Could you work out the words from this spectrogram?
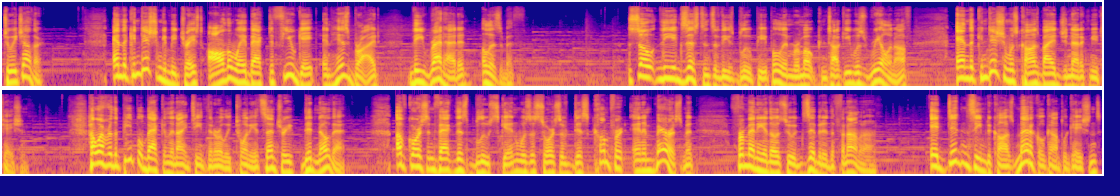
to each other. And the condition can be traced all the way back to Fugate and his bride, the red-headed Elizabeth. So the existence of these blue people in remote Kentucky was real enough and the condition was caused by a genetic mutation. However, the people back in the 19th and early 20th century didn't know that. Of course, in fact, this blue skin was a source of discomfort and embarrassment for many of those who exhibited the phenomenon. It didn't seem to cause medical complications,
